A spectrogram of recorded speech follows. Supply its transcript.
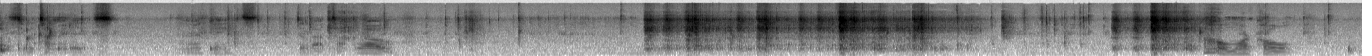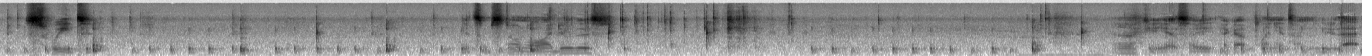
Let's see what time it is. Okay, it's still about time. Whoa. Oh, more coal. Sweet. Get some stone while I do this. Okay, yes, I, I got plenty of time to do that.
